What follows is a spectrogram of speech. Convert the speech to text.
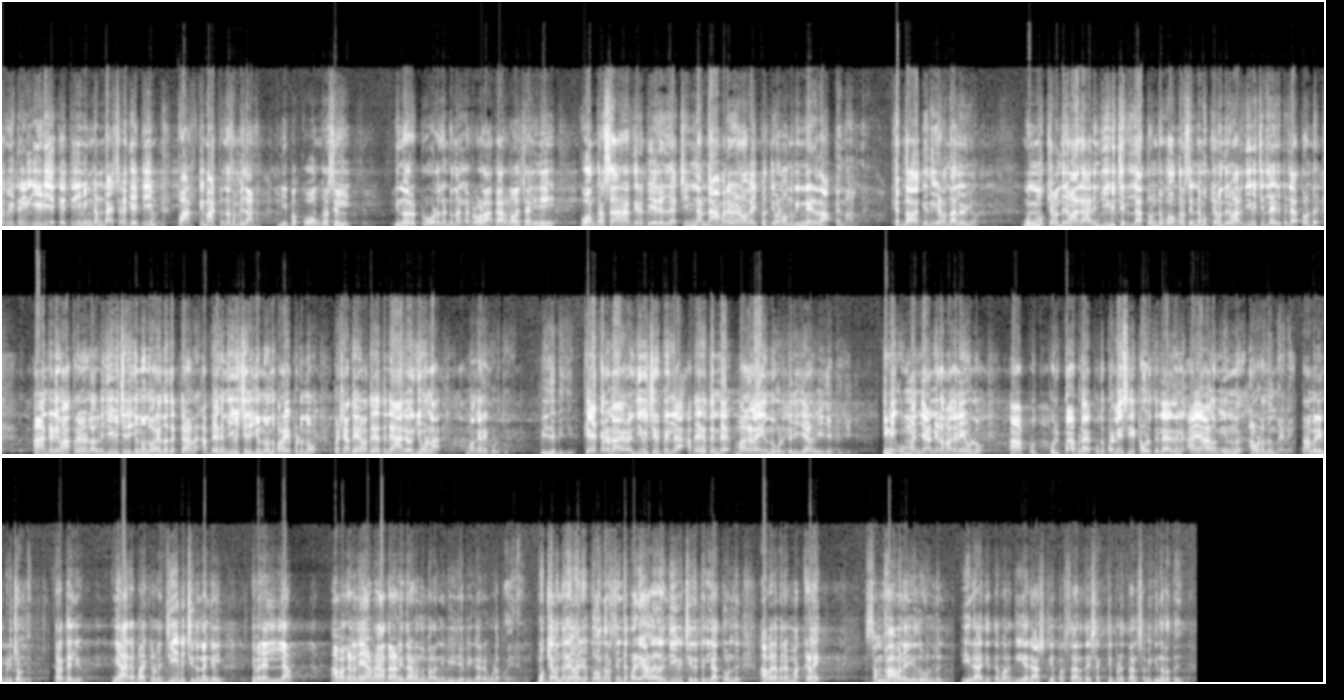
അധികാരികളുടെ വീട്ടിൽ ഇ ഡിയെ കയറ്റിയും ഇൻകം ടാക്സിനെ കയറ്റിയും പാർട്ടി മാറ്റുന്ന സംവിധാനം. ഇനിയിപ്പോൾ കോൺഗ്രസിൽ ഇന്നൊരു ട്രോൾ കണ്ടു. നല്ല ട്രോളാണ് കാരണം വെച്ചാൽ ഇനി കോൺഗ്രസ് സ്ഥാനാർത്ഥിയുടെ പേര് എഴുതുക. ചിഹ്നം താമര വേണോ കൈപ്പത്തി വേണോ എന്ന് പിന്നെ എഴുതാം എന്നാണ്. എന്താ ഗതികേടെന്ന് ആലോചിക്കണം. മുൻ മുഖ്യമന്ത്രിമാരാരും ജീവിച്ചിരില്ലാത്തതുകൊണ്ട് കോൺഗ്രസിന്റെ മുഖ്യമന്ത്രിമാർ ജീവിച്ചില്ല ഇരിപ്പില്ലാത്തതുകൊണ്ട് ആന്റണി മാത്രമേ ഉള്ളൂ. അതിന് ജീവിച്ചിരിക്കുന്നു എന്ന് പറയുന്നത് തെറ്റാണ്. അദ്ദേഹം ജീവിച്ചിരിക്കുന്നു എന്ന് പറയപ്പെടുന്നു. പക്ഷേ അദ്ദേഹം അദ്ദേഹത്തിന്റെ ആരോഗ്യമുള്ള മകനെ കൊടുത്തു. ബി ജെ പിക്ക്. കെ കരുണാകരൻ ജീവിച്ചിരിപ്പില്ല അദ്ദേഹത്തിന്റെ മകളെ ഇന്ന് കൊടുത്തിരിക്കുകയാണ് ബി ജെ പിക്ക്. ഇനി ഉമ്മൻചാണ്ടിയുടെ മകനേ ഉള്ളൂ. ആ പുൽപ്പ അവിടെ പുതുപ്പള്ളി സീറ്റ് കൊടുത്തില്ലായിരുന്നു അയാളും ഇന്ന് അവിടെ നിന്നേനെ. താമരയും പിടിച്ചോണ്ട്. കറക്റ്റ് അല്ലയോ? ഇനി ആരെ ബാക്കിയുള്ള? ജീവിച്ചിരുന്നെങ്കിൽ ഇവരെല്ലാം അവഗണനയാണ്. അതാണ് ഇതാണെന്നും പറഞ്ഞ് ബി ജെ പിക്കാരെ കൂടെ പോയത് മുഖ്യമന്ത്രിമാർ കോൺഗ്രസിന്റെ പഴയ ആളുകളും ജീവിച്ചിരിപ്പില്ലാത്തതുകൊണ്ട് അവരവരെ മക്കളെ സംഭാവന ചെയ്തുകൊണ്ട് ഈ രാജ്യത്തെ വർഗീയ രാഷ്ട്രീയ പ്രസ്ഥാനത്തെ ശക്തിപ്പെടുത്താൻ ശ്രമിക്കുന്നിടത്ത്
